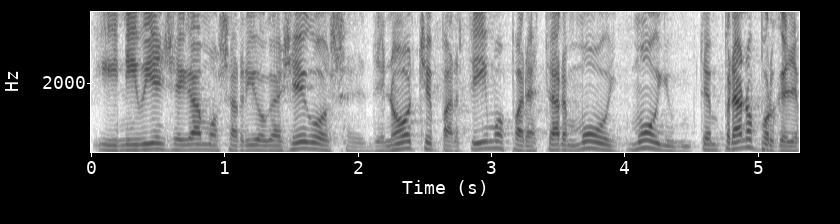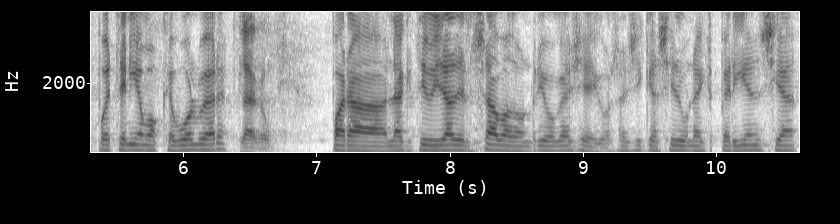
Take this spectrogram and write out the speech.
y ni bien llegamos a Río Gallegos, eh, de noche partimos para estar muy, muy temprano porque después teníamos que volver Claro. para la actividad del sábado en Río Gallegos. Así que ha sido una experiencia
